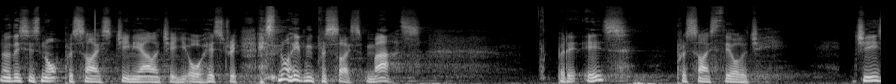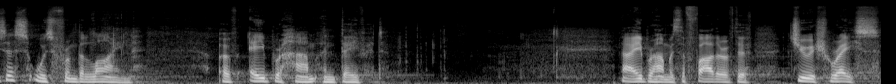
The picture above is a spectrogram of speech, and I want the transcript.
No, this is not precise genealogy or history. It's not even precise maths but it is precise theology. Jesus was from the line of Abraham and David. Now, Abraham was the father of the Jewish race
